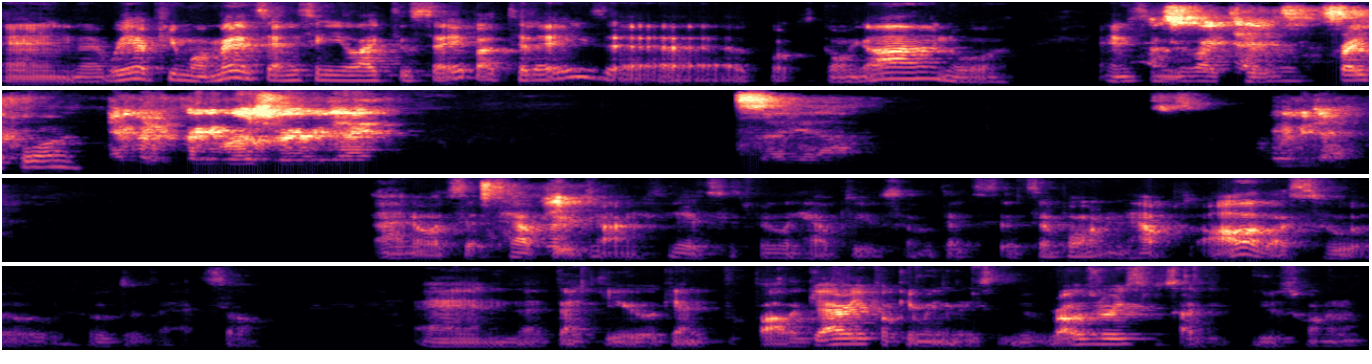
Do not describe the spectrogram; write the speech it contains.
and uh, we have a few more minutes. Anything you'd like to say about today's, uh, what's going on, or anything you'd like to pray for? Everybody pray rosary every day. Say, uh, pray every day. I know it's, it's helped you, John. It's, it's really helped you. So that's it's important. It helps all of us who, who, who do that. So, and uh, thank you again, Father Gary, for giving me these new rosaries, which I used one of them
